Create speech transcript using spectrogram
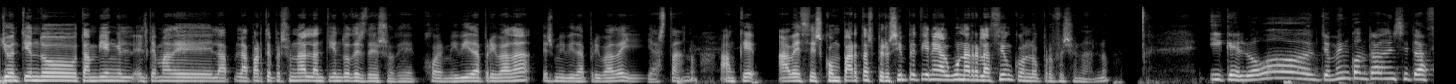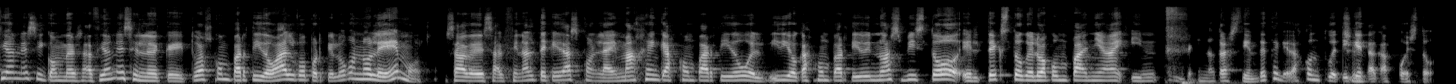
yo entiendo también el, tema de la, la, parte personal, la entiendo desde eso, de, joder, mi vida privada es mi vida privada y ya está, ¿no? Aunque a veces compartas, pero siempre tiene alguna relación con lo profesional, ¿no? Y que luego yo me he encontrado en situaciones y conversaciones en las que tú has compartido algo, porque luego no leemos, ¿sabes? Al final te quedas con la imagen que has compartido o el vídeo que has compartido y no has visto el texto que lo acompaña y, no trasciende, te quedas con tu etiqueta que has puesto.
